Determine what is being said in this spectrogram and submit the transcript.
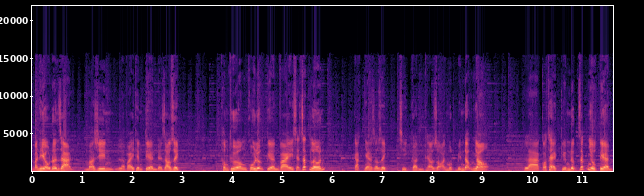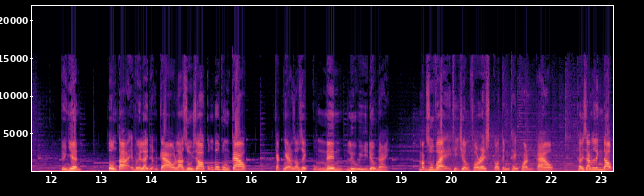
Bạn hiểu đơn giản, margin là vay thêm tiền để giao dịch. Thông thường khối lượng tiền vay sẽ rất lớn. Các nhà giao dịch chỉ cần theo dõi một biến động nhỏ là có thể kiếm được rất nhiều tiền. Tuy nhiên, Tồn tại với lợi nhuận cao là rủi ro cũng vô cùng cao. Các nhà giao dịch cũng nên lưu ý điều này. Mặc dù vậy, thị trường Forex có tính thanh khoản cao, thời gian linh động,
